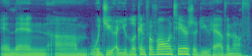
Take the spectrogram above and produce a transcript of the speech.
And then, um, would you are you looking for volunteers, or do you have enough?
